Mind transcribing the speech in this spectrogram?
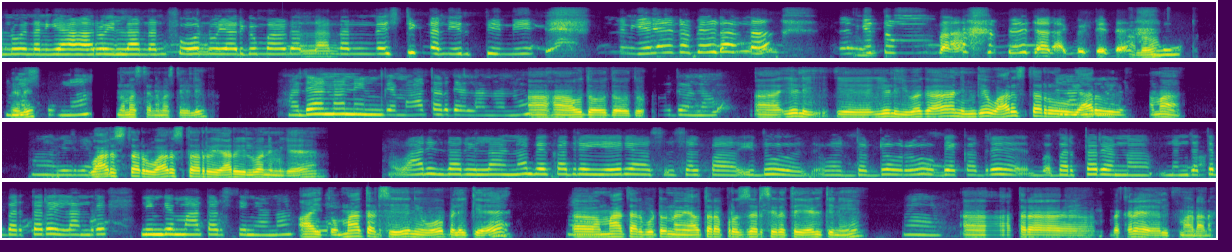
Phone ನನಗೆ ಯಾರು ಇಲ್ಲ. ನನ್ನ ಫೋನು ಯಾರಿಗೂ ಮಾಡಲ್ಲ. ನನ್ನ ಎಷ್ಟಿಗೆ ನಾನು ಇರ್ತೀನಿ. ನನ್ಗೆ ಏನು ಬೇಡ ಅಣ್ಣ. ನನಗೆ ತುಂಬಾ ಬೇಜಾರಾಗ್ಬಿಟ್ಟಿದೆ. ಹಲೋ ಹೇಳಿ? ನಮಸ್ತೆ ನಮಸ್ತೆ ಹೇಳಿ. ಅದೇ ಅಣ್ಣ ನಿಮ್ಗೆ ಮಾತಾಡ್ದೆ ಅಲ್ಲ ನಾನು. ಹಾ ಹಾ ಹೌದು ಹೌದು ಹೌದು. ಹೌದು ಅಣ್ಣ. ಆ ಹೇಳಿ ಏ- ಹೇಳಿ ಇವಾಗ ನಿಮ್ಗೆ ವಾರಸ್ತಾರು ಯಾರು ಅಮ್ಮ? ಹಾ ಹೇಳ್ರಿ ವಾರಸ್ತಾರು ವಾರಸ್ತಾರು ಯಾರು ಇಲ್ವಾ ನಿಮ್ಗೆ? ವಾರಿಸ್ದಾರ್ ಇಲ್ಲ ಅಣ್ಣ. ಬೇಕಾದ್ರೆ ಈ ಏರಿಯಾ ಸ್ವಲ್ಪ ಇದು ದೊಡ್ಡವರು ಬೇಕಾದ್ರೆ ಬರ್ತಾರೆ ಅಣ್ಣ. ನನ್ ಜೊತೆ ಬರ್ತಾರೆ ಇಲ್ಲ ಅಂದ್ರೆ ನಿಮ್ಗೆ ಮಾತಾಡ್ಸ್ತೀನಿ ಅಣ್ಣ. ಆಯ್ತು ಮಾತಾಡ್ಸಿ ನೀವು ಬೆಳಿಗ್ಗೆ. ಮಾತಾಡ್ಬಿಟ್ಟು ನಾನು ಯಾವ ತರ ಪ್ರೊಸೀಜರ್ಸ್ ಇರುತ್ತೆ ಹೇಳ್ತೀನಿ. ಹ್ಮ್. ಆ ತರ ಬೇಕಾದ್ರೆ ಹೆಲ್ಪ್ ಮಾಡೋಣ.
